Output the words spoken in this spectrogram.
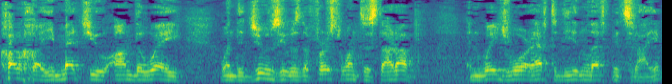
Korcha, he met you on the way when the Jews, he was the first one to start up and wage war after the Yidden left Mitzrayim.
